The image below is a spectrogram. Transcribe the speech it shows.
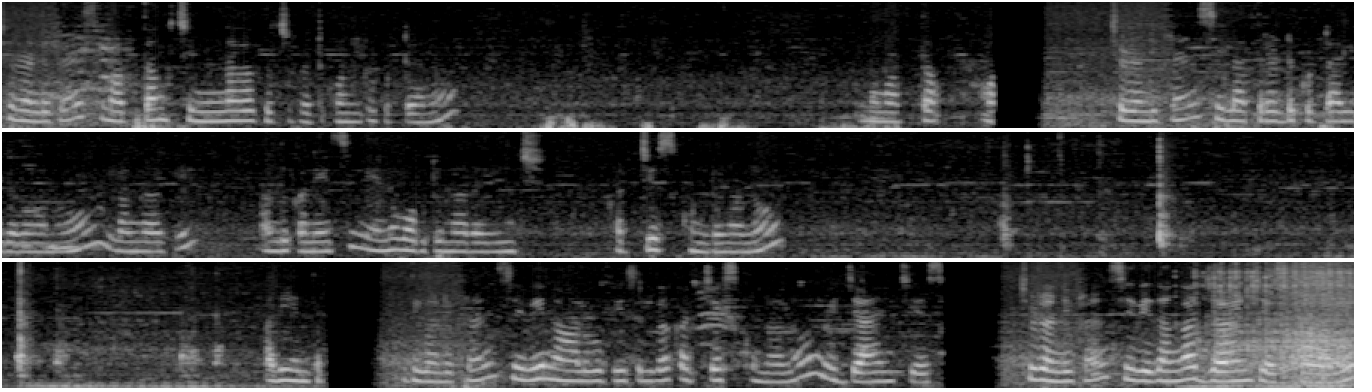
చూడండి ఫ్రెండ్స్ మొత్తం చిన్నగా కూర్చోపెట్టుకుంటూ కుట్టాను. మొత్తం. చూడండి ఫ్రెండ్స్ ఇలా థ్రెడ్ కుట్టాలి కదా మనం లంగాకి. అందుకనేసి నేను ఒకటిన్నర ఇంచ్ కట్ చేసుకుంటున్నాను. అది ఎంత? ఇదిగోండి ఫ్రెండ్స్ ఇవి నాలుగు పీసులుగా కట్ చేసుకున్నాను. ఇవి జాయింట్ చేసి చూడండి ఫ్రెండ్స్ ఈ విధంగా జాయింట్ చేసుకోవాలి.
